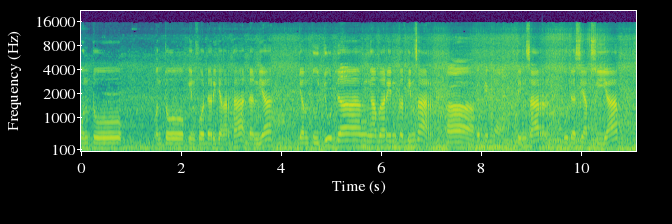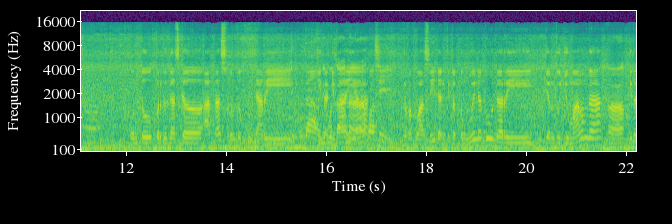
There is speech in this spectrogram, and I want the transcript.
untuk untuk info dari Jakarta dan dia jam 7 udah ngabarin ke tim SAR Ah, ke timnya. Tim SAR udah siap-siap untuk bergegas ke atas untuk mencari jemputan. kita kita Jemputan, ya evakuasi. Evakuasi dan kita tungguin dah tuh dari jam 7 malam dah. Ah, kita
